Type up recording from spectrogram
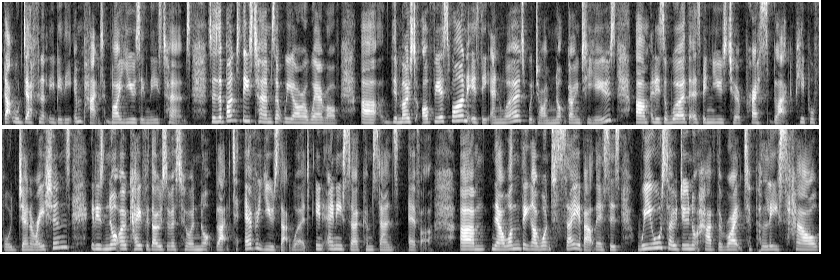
that will definitely be the impact by using these terms. So there's a bunch of these terms that we are aware of. Uh, the most obvious one is the n word which i'm not going to use. Um, it is a word that has been used to oppress black people for generations. It is not okay for those of us who are not black to ever use that word in any circumstance ever. Um, now one thing i want to say about this is we also also do not have the right to police how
